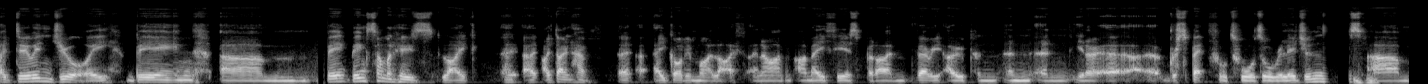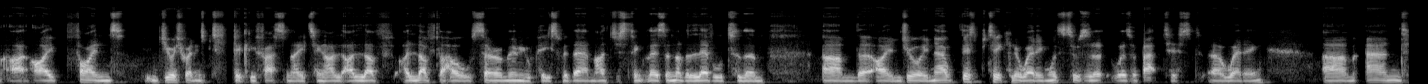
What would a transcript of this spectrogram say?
I do enjoy being um, being being someone who's like I, I don't have a, a, God in my life, and I'm I'm atheist, but I'm very open and and you know uh, uh respectful towards all religions. Mm-hmm. Um, I, I, find Jewish weddings particularly fascinating. I, I, love I love the whole ceremonial piece with them. I just think there's another level to them um, that I enjoy. Now, this particular wedding was was a, was a Baptist uh, wedding, um, and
